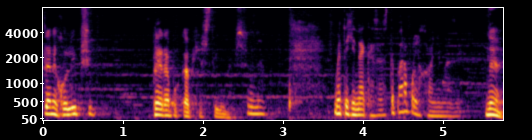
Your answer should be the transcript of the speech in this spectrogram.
δεν έχω λείψει πέρα από κάποιες στιγμές. Ναι. Με τη γυναίκα σας είστε πάρα πολλά χρόνια μαζί. Ναι,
